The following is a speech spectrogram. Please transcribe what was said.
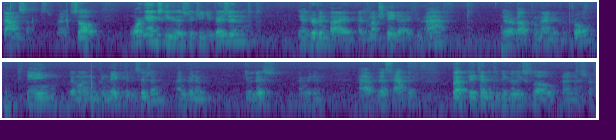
downsides, right? So war games give you the strategic vision. They're driven by as much data as you have. They're about command and control, being the one who can make the decision. I'm going to do this. I'm going to have this happen. But they tended to be really slow and abstract.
